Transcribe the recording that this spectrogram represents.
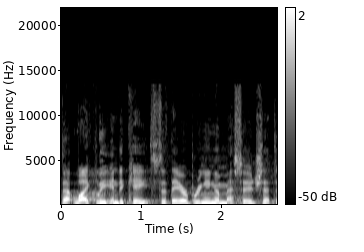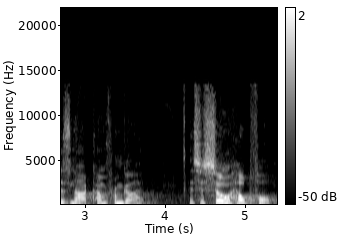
that likely indicates that they are bringing a message that does not come from God. This is so helpful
